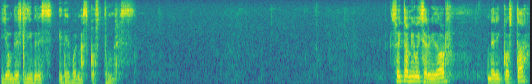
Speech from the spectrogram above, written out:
y hombres libres y de buenas costumbres. Soy tu amigo y servidor, Neri Costa.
